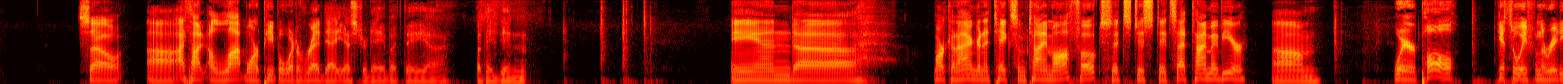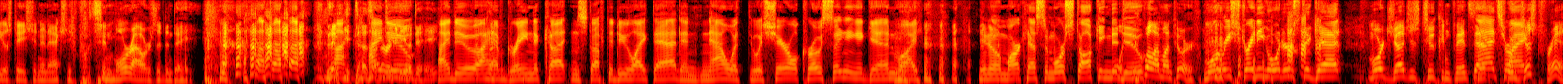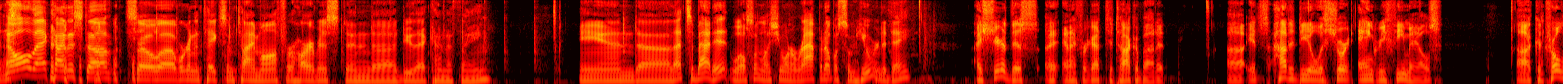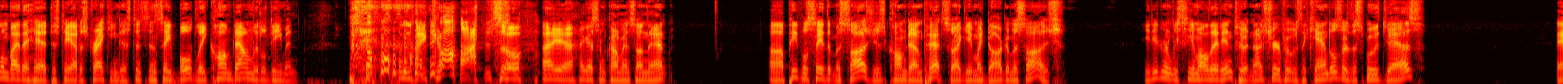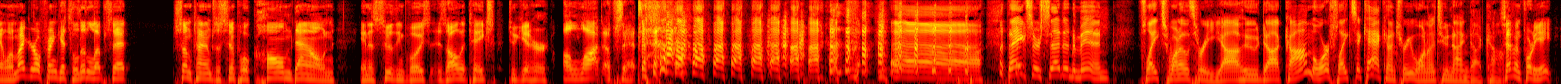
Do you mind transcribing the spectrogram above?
So uh, I thought a lot more people would have read that yesterday, but they uh, but they didn't. And uh, Mark and I are going to take some time off, folks. It's just it's that time of year. Um, Where Paul gets away from the radio station and actually puts in more hours in a day he does on I radio do. day. I do. I have grain to cut and stuff to do like that. And now with with Sheryl Crow singing again, why, you know, Mark has some more stalking to do, Well, I'm on tour. more restraining orders to get. More judges to convince that That's right. we're just friends. All that kind of stuff. so uh, we're going to take some time off for harvest and uh, do that kind of thing. And uh, that's about it, Wilson. Unless you want to wrap it up with some humor today. I shared this uh, and I forgot to talk about it. Uh, it's how to deal with short, angry females. Uh, control them by the head to stay out of striking distance and say boldly, "Calm down, little demon." Oh my gosh! So I uh, I got some comments on that. Uh, people say that massages calm down pets, so I gave my dog a massage. He didn't really seem all that into it. Not sure if it was the candles or the smooth jazz. And when my girlfriend gets a little upset, sometimes a simple calm down in a soothing voice is all it takes to get her a lot upset. Uh, thanks for sending them in. Flakes103, yahoo.com or flakes at catcountry1029.com. 748.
